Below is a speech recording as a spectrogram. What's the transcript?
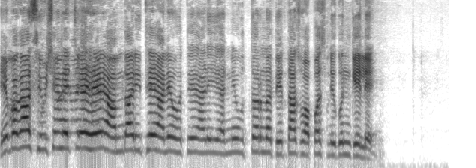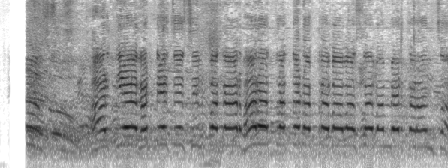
हे बघा शिवसेनेचे हे आमदार इथे आले होते आणि यांनी उत्तर न देताच वापस निघून गेले. भारतीय घटनेचे शिल्पकार भारत रत्न डॉक्टर बाबासाहेब आंबेडकरांचा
